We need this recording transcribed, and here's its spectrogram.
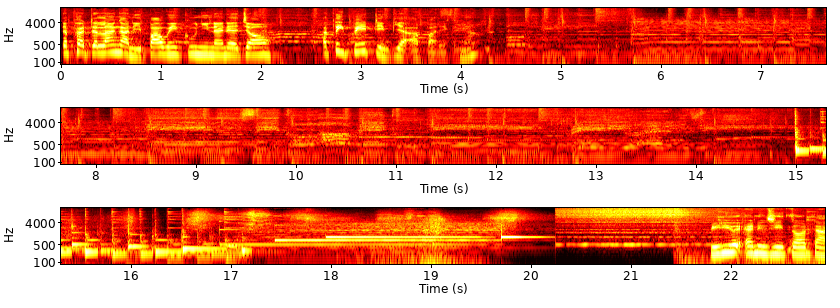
တစ်ဖက်တစ်လမ်းကနေပါဝင်ကူညီနိုင်တဲ့အကြောင်းအသိပေးတင်ပြအပ်ပါတယ်ခင်ဗျာ။ Radio NUG သောတာ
